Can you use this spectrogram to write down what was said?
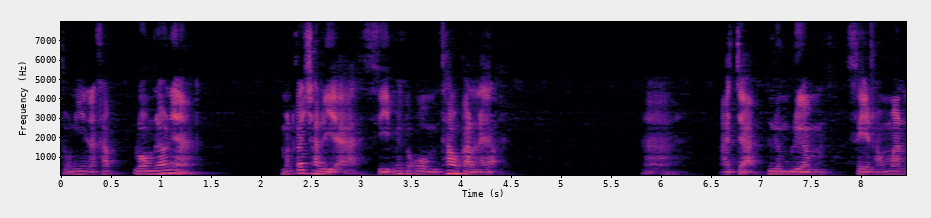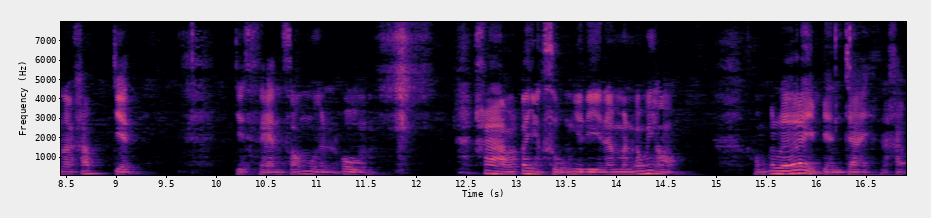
ตรงนี้นะครับ รวมแล้วเนี่ย มันก็เฉลี่ย4เมกะโอห์มเท่ากันแล้วอาอาจจะเลืมๆเศษของมันนะครับ7 7แสน2หมื่นโอห์มค่ามันก็ยังสูงอยู่ดีนะ มันก็ไม่ออก ผมก็เลยเปลี่ยนใจนะครับ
